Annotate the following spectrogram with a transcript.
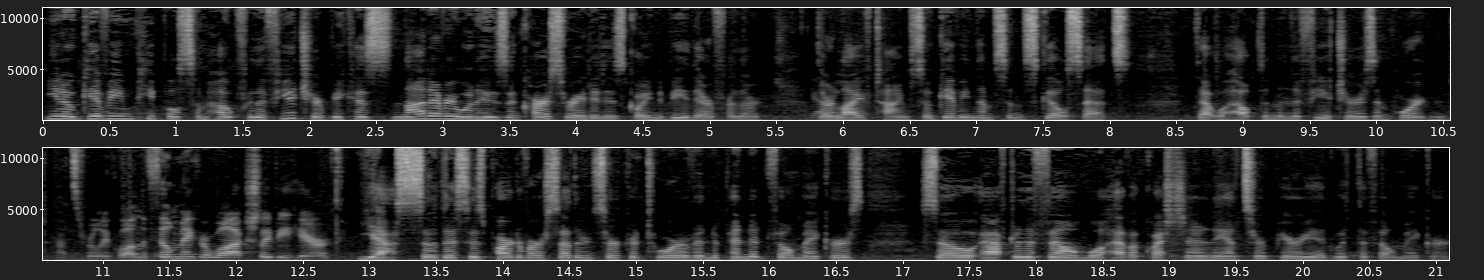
you know giving people some hope for the future because not everyone who's incarcerated is going to be there for their yeah. their lifetime. So giving them some skill sets that will help them in the future is important. That's really cool. And the filmmaker will actually be here? Yes, so this is part of our Southern Circuit tour of independent filmmakers. So after the film, we'll have a question and answer period with the filmmaker.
